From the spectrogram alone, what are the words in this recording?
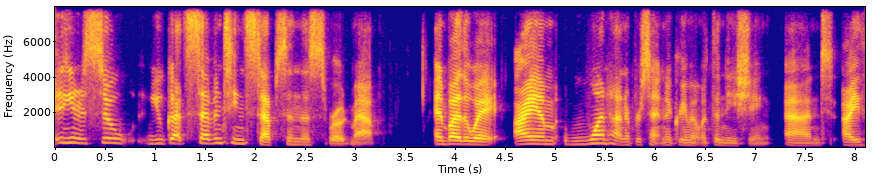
You know, so you've got 17 steps in this roadmap. And by the way, I am 100% in agreement with the niching and I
